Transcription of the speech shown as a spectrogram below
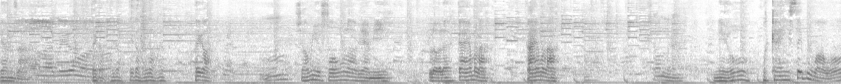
ရမ်းစား ငါသေတော့မှာ ဟဲ့ကောင်ဟဲ့ကောင်ဟဲ့ကောင်ဟဲ့ကောင်ဟဲ့ကောင် ဟမ် 小米疯了ပြန်ပြီဘယ်လိုလဲကန်ရမလားကန်ရမလား ဆောင်းမယ် နေ哦မကန်ရင်စိတ်ပူမှာဗော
